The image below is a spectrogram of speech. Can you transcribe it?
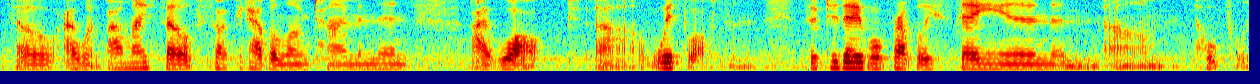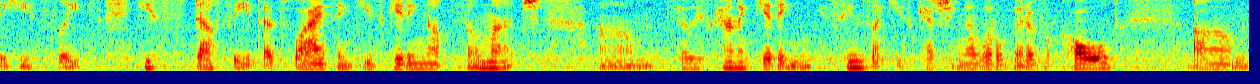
So I went by myself so I could have a alone time, and then I walked uh, with Lawson. So today we'll probably stay in and um, hopefully he sleeps. He's stuffy. That's why I think he's getting up so much. Um, so he's kind of getting, it seems like he's catching a little bit of a cold. Um,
